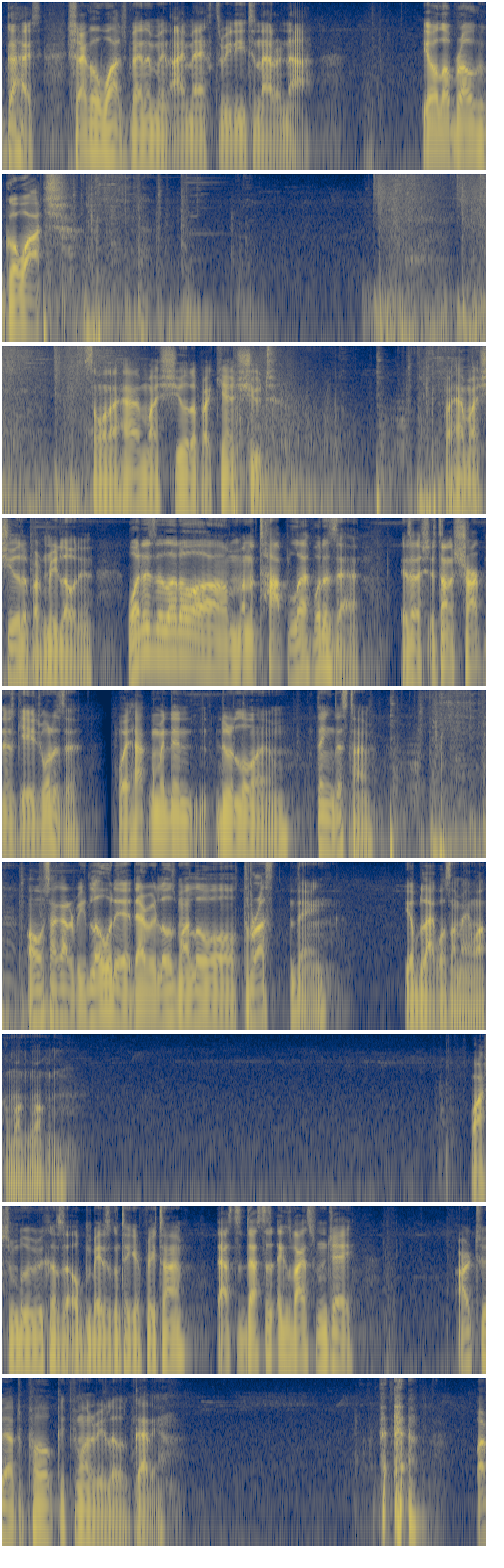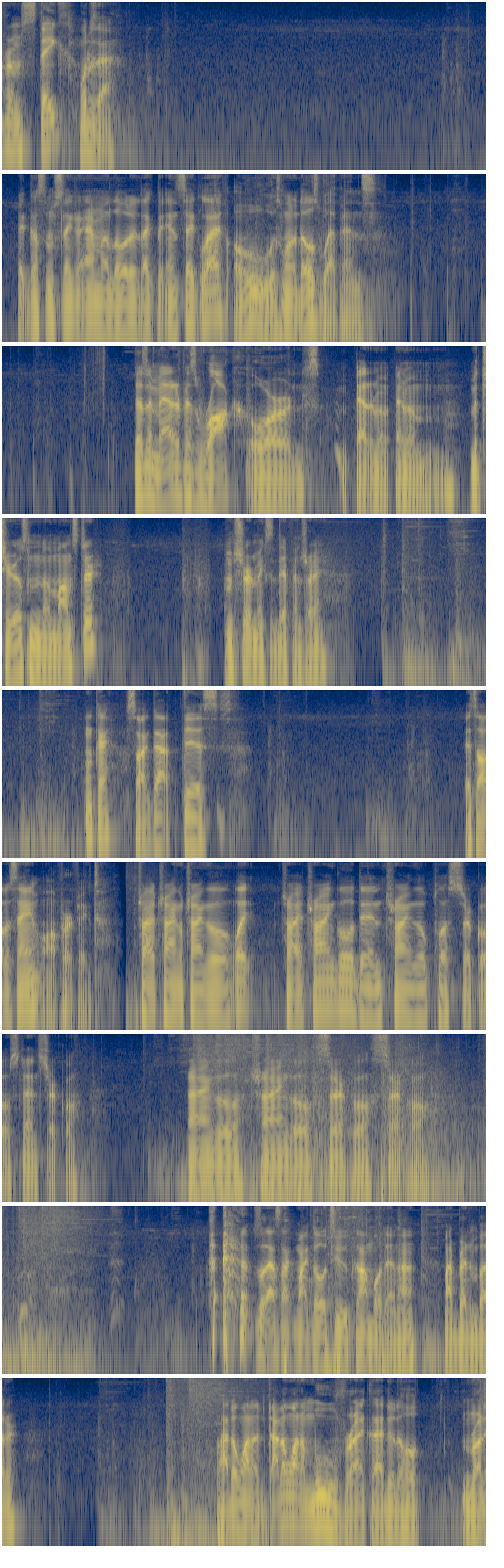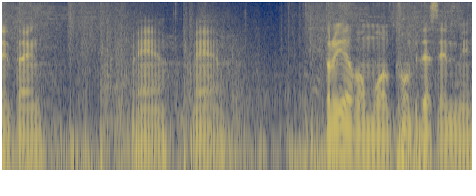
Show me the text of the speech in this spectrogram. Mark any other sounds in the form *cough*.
Guys, should I go watch Venom in IMAX 3D tonight or not? YOLO, bro. Go watch. So when I have my shield up, I can't shoot. If I have my shield up, I'm reloading. What is the little, um, on the top left? What is that? Is that it's not a sharpness gauge. What is it? Wait, how come it didn't do the little um, thing this time? Oh, so I gotta reload it. That reloads my little thrust thing. Yo, Black, what's up, man? Welcome, welcome, welcome. Watch the movie because the open beta is gonna take your free time. That's the, that's the advice from Jay. R2 after poke if you want to reload. Got it. *coughs* Wyrmstake? What is that? Pick up some slinger ammo loaded like the insect life. Oh, it's one of those weapons. Doesn't matter if it's rock or materials from the monster. I'm sure it makes a difference, right? Okay, so I got this. It's all the same? Oh, perfect. Try triangle, triangle. Wait, try triangle, then triangle plus circle, then circle. Triangle, triangle, circle, circle. *coughs* so that's like my go-to combo then, huh? My bread and butter. But I don't want to. I don't want to move, right? Cause I do the whole running thing. Man, man. Three of them will pump this in me.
